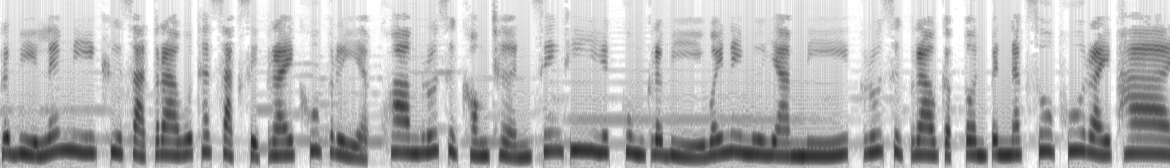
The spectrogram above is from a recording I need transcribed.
กระบี่เล่มนี้คือศาสตราวุธศักดิ์สิทธิ์ไร้คู่เปรียบ ความรู้สึกของเฉินเซี่ยงที่ยึดกุมกระบี่ไว้ในมือยามนี้ รู้สึกราวกับตนเป็นนักสู้ผู้ไร้พ่าย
